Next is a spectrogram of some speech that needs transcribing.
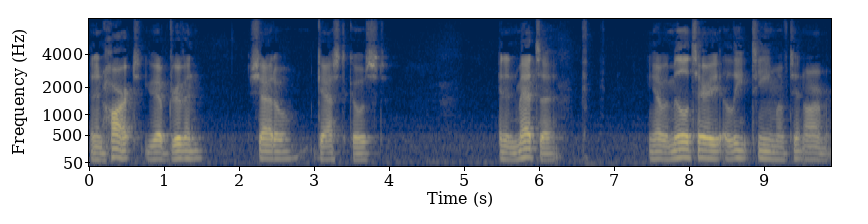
And in Heart, you have Driven, Shadow, Ghast Ghost. And in Meta, you have a military elite team of 10 armor.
